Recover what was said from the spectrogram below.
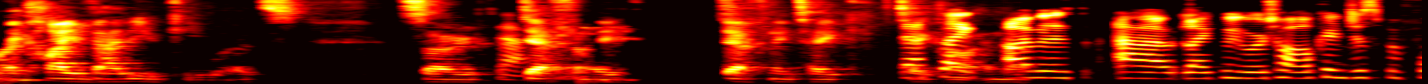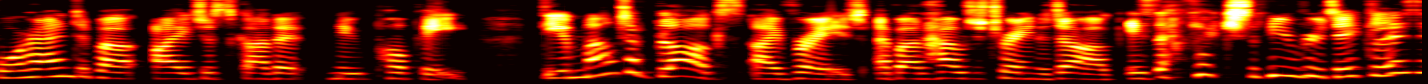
like high value keywords. So exactly. definitely definitely take take That's like I was uh, like we were talking just beforehand about I just got a new puppy. The amount of blogs I've read about how to train a dog is actually ridiculous,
